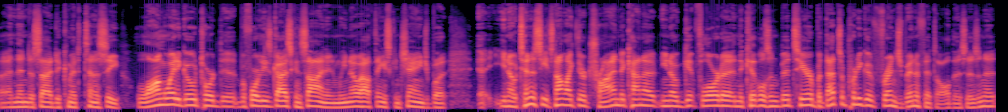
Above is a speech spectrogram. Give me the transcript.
uh, and then decided to commit to Tennessee. Long way to go toward the before these guys can sign, and we know how things can change. But uh, you know, Tennessee, it's not like they're trying to kind of you know get Florida in the kibbles and bits here, but that's a pretty good fringe benefit to all this, isn't it?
